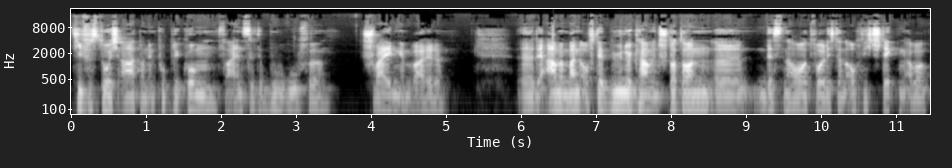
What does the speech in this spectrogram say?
tiefes Durchatmen im Publikum, vereinzelte Buhrufe, Schweigen im Walde. Äh, der arme Mann auf der Bühne kam in Stottern, äh, dessen Haut wollte ich dann auch nicht stecken, aber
